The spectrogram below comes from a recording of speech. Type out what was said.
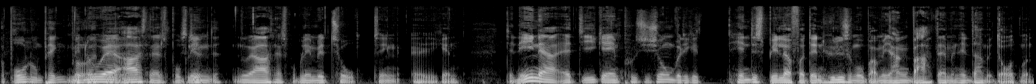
og bruge nogle penge men på nu er Arsenals problem, nu er Arsenals problem lidt to ting øh, igen. Den ene er, at de ikke er i en position, hvor de kan hente spillere fra den hylde, som Aubameyang var, da man hentede ham i Dortmund.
